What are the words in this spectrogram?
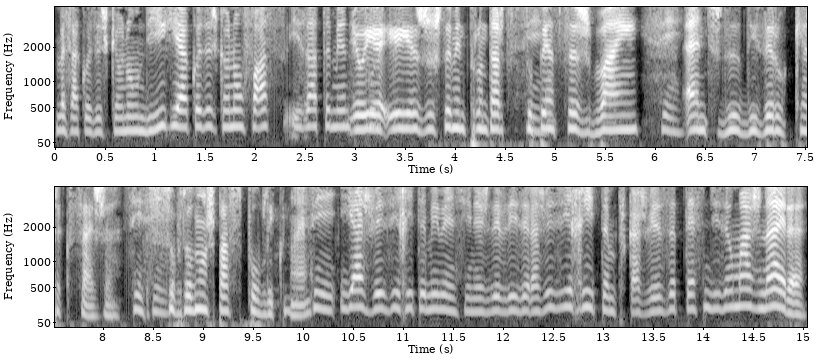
Mas há coisas que eu não digo e há coisas que eu não faço exatamente. Eu, por... ia, eu ia, justamente perguntar-te se sim. tu pensas bem sim. antes de dizer o que quer que seja. Sim, sim. Sobretudo num espaço público, não é? Sim, e às vezes irrita-me imenso, Inês, devo dizer. Às vezes irrita-me, porque às vezes apetece-me dizer uma asneira.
